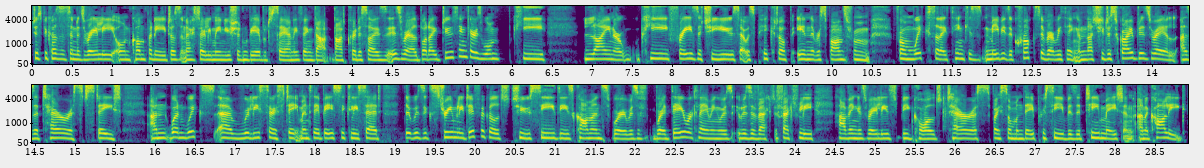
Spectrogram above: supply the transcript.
just because it's an Israeli owned company doesn't necessarily mean you shouldn't be able to say anything that that criticizes Israel but I do think there's one key line or key phrase that she used that was picked up in the response from from Wix that I think is maybe the crux of everything, and that she described Israel as a terrorist state. And when Wix uh, released their statement, they basically said that it was extremely difficult to see these comments where it was where they were claiming it was it was effectively having Israelis be called terrorists by someone they perceive as a teammate and, and a colleague.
